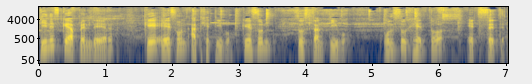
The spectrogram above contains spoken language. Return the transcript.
Tienes que aprender qué es un adjetivo, qué es un sustantivo, un sujeto, etc.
